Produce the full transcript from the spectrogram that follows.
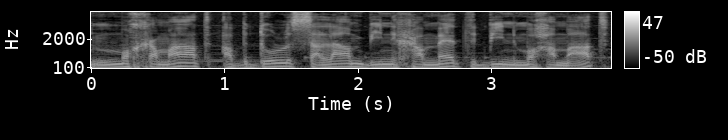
Mohammad Abdul Salam bin Hamed bin Mohammad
